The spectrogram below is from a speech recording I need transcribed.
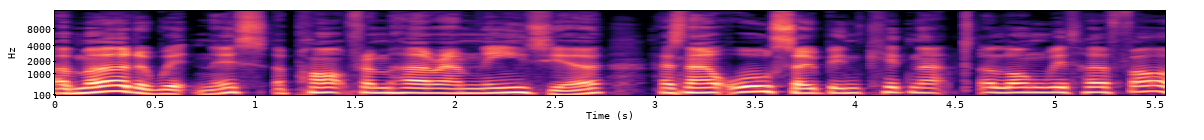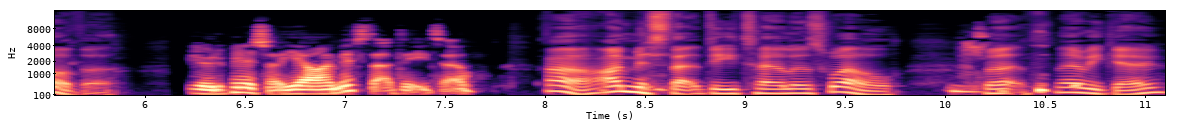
a murder witness, apart from her amnesia, has now also been kidnapped along with her father. It would appear so. Yeah, I missed that detail. Ah, I missed that detail as well. But there we go.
